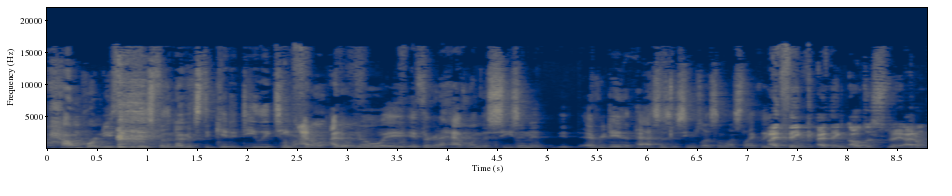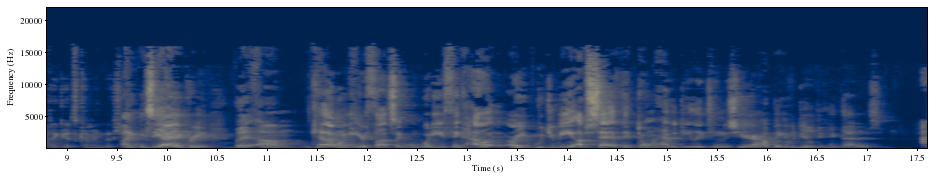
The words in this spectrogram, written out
How important do you think it is for the Nuggets to get a D League team? I don't. I don't know if they're going to have one this season. It, it, every day that passes, it seems less and less likely. I think. I think. I'll just say. I don't think it's coming this year. I see. I agree, but um, Kayla, I want to get your thoughts. Like, what do you think? How are you? Would you be upset if they don't have a D League team this year? How big of a deal do you think that is? Um,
